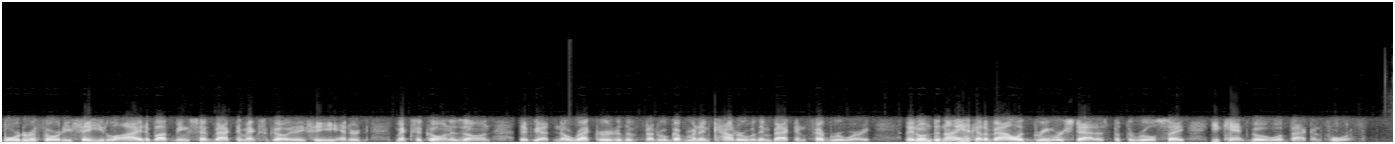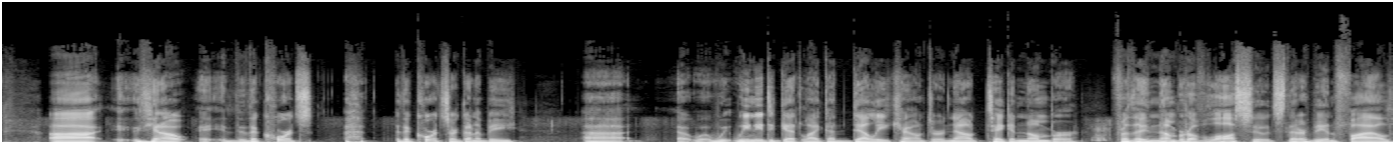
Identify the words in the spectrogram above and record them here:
Border authorities say he lied about being sent back to Mexico. They say he entered Mexico on his own. They've got no record of the federal government encounter with him back in February. They don't deny he's got a valid dreamer status, but the rules say you can't go uh, back and forth. Uh, you know, the courts, the courts are going to be. Uh, uh, we we need to get like a deli counter now. Take a number for the number of lawsuits that are being filed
